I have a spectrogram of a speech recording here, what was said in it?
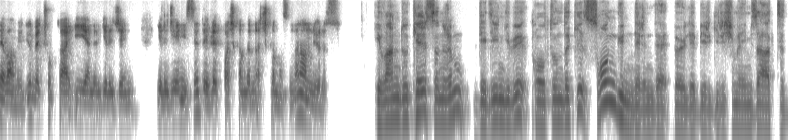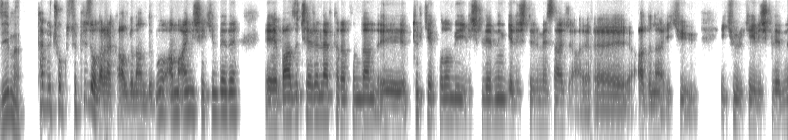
devam ediyor ve çok daha iyi yerlere geleceğini, geleceğini ise devlet başkanlarının açıklamasından anlıyoruz. Ivan Duque sanırım dediğin gibi koltuğundaki son günlerinde böyle bir girişime imza attı değil mi? Tabii çok sürpriz olarak algılandı bu ama aynı şekilde de e, bazı çevreler tarafından e, Türkiye-Kolombiya ilişkilerinin geliştirilmesi e, adına iki iki ülke ilişkilerinin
